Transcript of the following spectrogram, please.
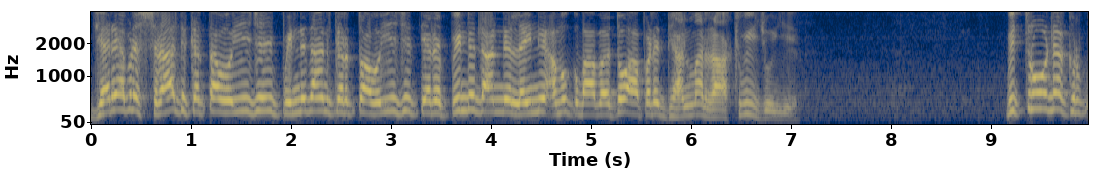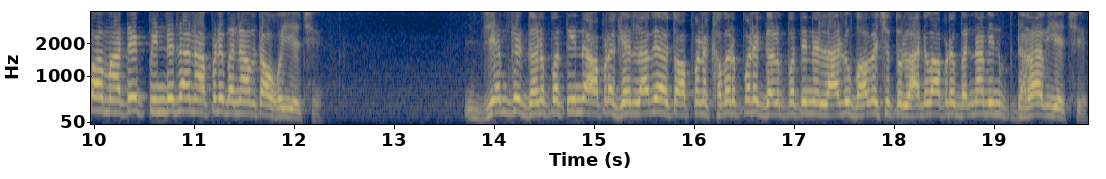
જ્યારે આપણે શ્રાદ્ધ કરતા હોઈએ છીએ, પિંડદાન કરતા હોઈએ છીએ, ત્યારે પિંડદાનને લઈને અમુક બાબતો આપણે ધ્યાનમાં રાખવી જોઈએ. પિતૃઓના કૃપા માટે પિંડદાન આપણે બનાવતા હોઈએ છીએ. જેમ કે ગણપતિને આપણા ઘેર લાવ્યા હોય તો આપણને ખબર પડે ગણપતિને લાડુ ભાવે છે તો લાડવા આપણે બનાવીને ધરાવીએ છીએ.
